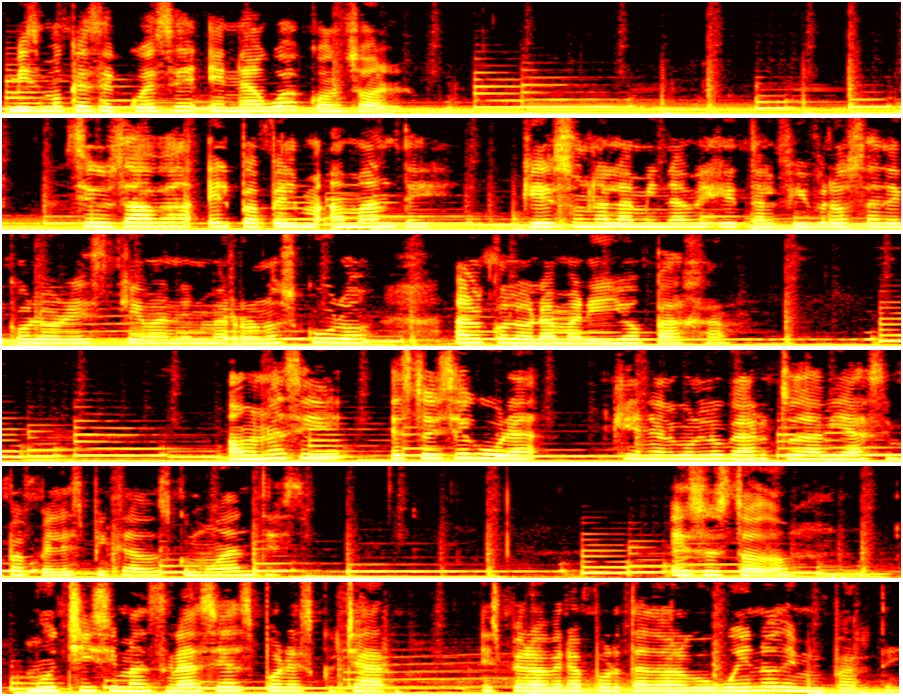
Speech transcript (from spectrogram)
mismo que se cuece en agua con sol. Se usaba el papel amante, que es una lámina vegetal fibrosa de colores que van en marrón oscuro al color amarillo paja. Aún así, estoy segura que en algún lugar todavía hacen papeles picados como antes. Eso es todo. Muchísimas gracias por escuchar. Espero haber aportado algo bueno de mi parte.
